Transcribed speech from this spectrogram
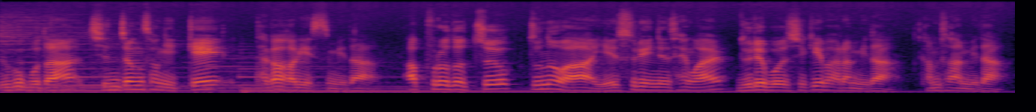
누구보다 진정성 있게 다가가겠습니다. 앞으로도 쭉 뚜누와 예술이 있는 생활 누려보시기 바랍니다. 감사합니다.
